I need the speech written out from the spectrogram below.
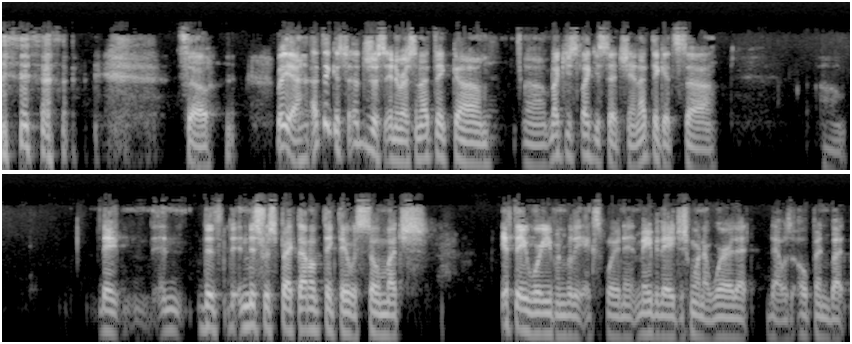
so, but yeah, I think it's, it's just interesting. I think, um, um, like you like you said, Shan, I think it's uh, um, they in this in this respect, I don't think there was so much. If they were even really exploiting it, maybe they just weren't aware that that was open, but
